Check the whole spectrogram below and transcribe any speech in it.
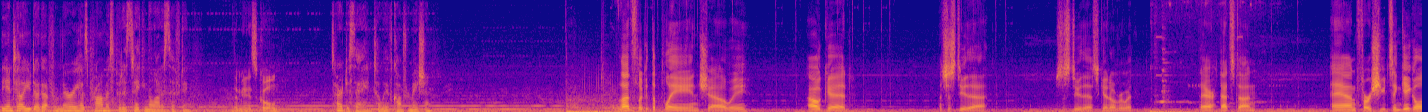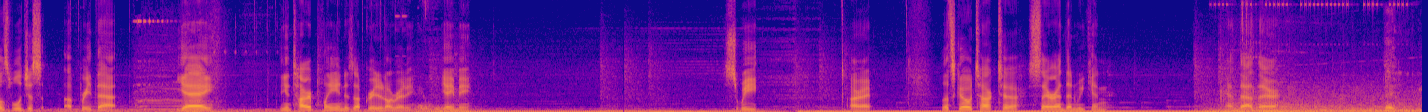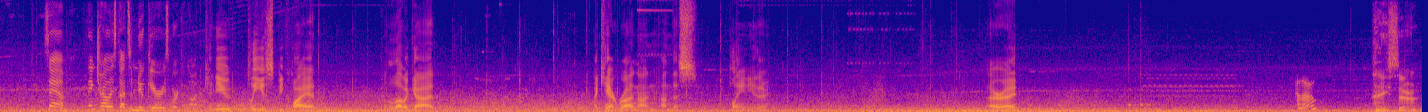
The intel you dug up from Nouri has promise, but it's taking a lot of sifting. That mean it's gold? It's hard to say until we have confirmation. Let's look at the plane, shall we? Oh, good. Let's just do that. Let's just do this, get over with. There, that's done. And for shoots and giggles, we'll just upgrade that. Yay. The entire plane is upgraded already. Yay me. Sweet. Alright. Let's go talk to Sarah and then we can end that there. hey, Sam, I think Charlie's got some new gear he's working on. Can you please be quiet? For the love of God. I can't run on, on this plane either. Alright. Hello? Hey, Sarah.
